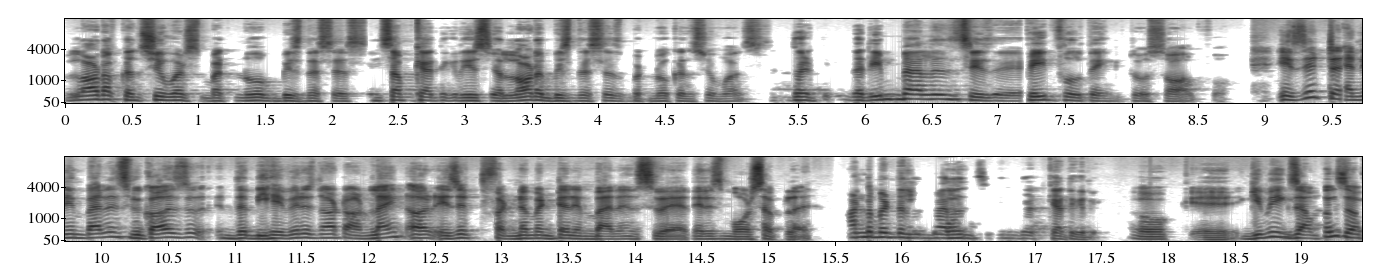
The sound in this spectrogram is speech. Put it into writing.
lot of consumers but no businesses. In some categories you have a lot of businesses but no consumers. That that imbalance is a painful thing to solve for. Is it an imbalance because the behavior is not online or is it fundamental imbalance where there is more supply fundamental oh. imbalance in that category okay give me examples of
